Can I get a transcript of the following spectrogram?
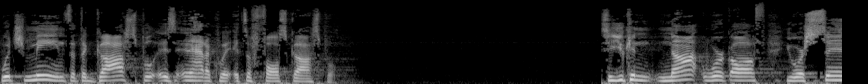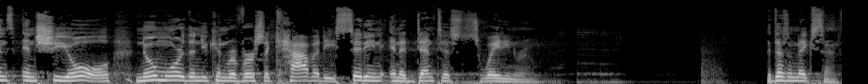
which means that the gospel is inadequate. It's a false gospel. So you can not work off your sins in Sheol no more than you can reverse a cavity sitting in a dentist's waiting room. It doesn't make sense.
